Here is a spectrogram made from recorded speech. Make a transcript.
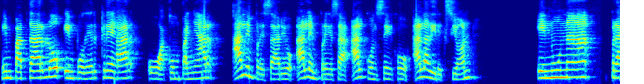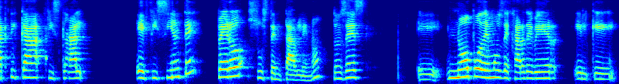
empatarlo en poder crear o acompañar al empresario, a la empresa, al consejo, a la dirección en una práctica fiscal eficiente, pero sustentable, ¿no? Entonces, eh, no podemos dejar de ver el que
